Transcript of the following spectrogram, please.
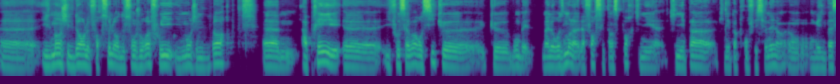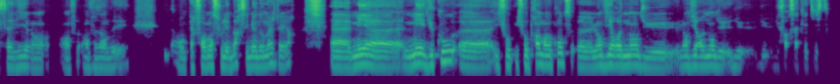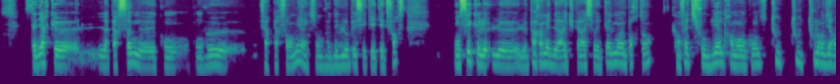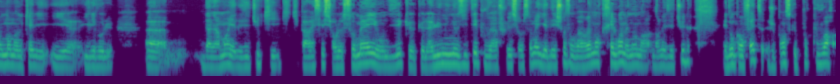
Euh, il mange, il dort le forceux lors de son jour off. Oui, il mange, il dort. Euh, après, euh, il faut savoir aussi que, bon, ben, malheureusement, la, force est un sport qui n'est pas, professionnel. Hein. On ne gagne pas sa vie en, faisant des en performance sous les barres, c'est bien dommage d'ailleurs. mais, du coup, il, faut, prendre en compte l'environnement du force athlétiste. C'est-à-dire que la personne euh, qu'on veut faire performer, à hein, qui on veut développer ses qualités de force, on sait que le, paramètre de la récupération est tellement important qu'en fait, il faut bien prendre en compte tout, l'environnement dans lequel il, euh, évolue. Euh, dernièrement, il y a des études qui, paraissaient sur le sommeil. On disait que, la luminosité pouvait influer sur le sommeil. Il y a des choses, on va vraiment très loin maintenant dans, les études. Et donc, en fait, je pense que pour pouvoir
